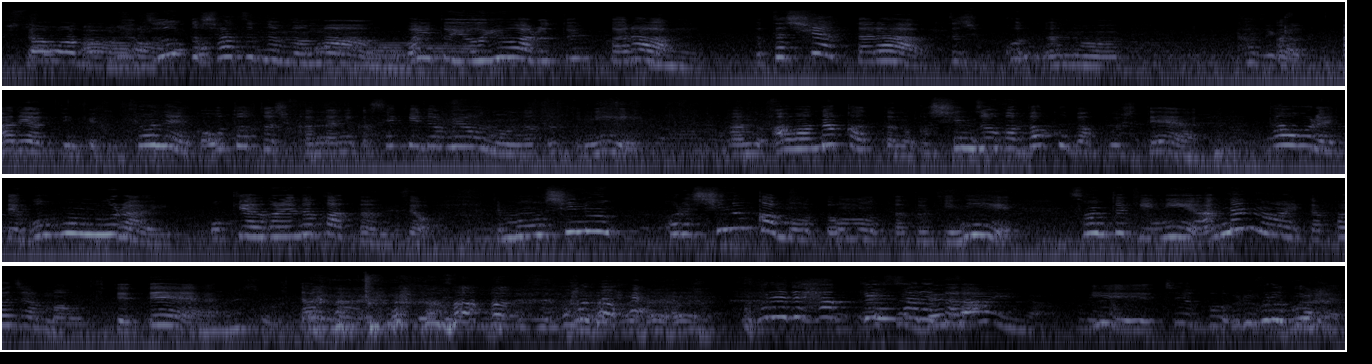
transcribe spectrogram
下はずっとシャツのまま割と余裕ある時から、私やったら私こあのあれやってんけど去年か一昨年か何か咳止めを飲んだ時にあの合わなかったのか心臓がバクバクして倒れて5分ぐらい起き上がれなかったんですよ。でもう死ぬこれ死ぬかもと思った時にその時に穴の開いたパジャマを着てて汚いほんでこれで発見されたらいやいや違う古くで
